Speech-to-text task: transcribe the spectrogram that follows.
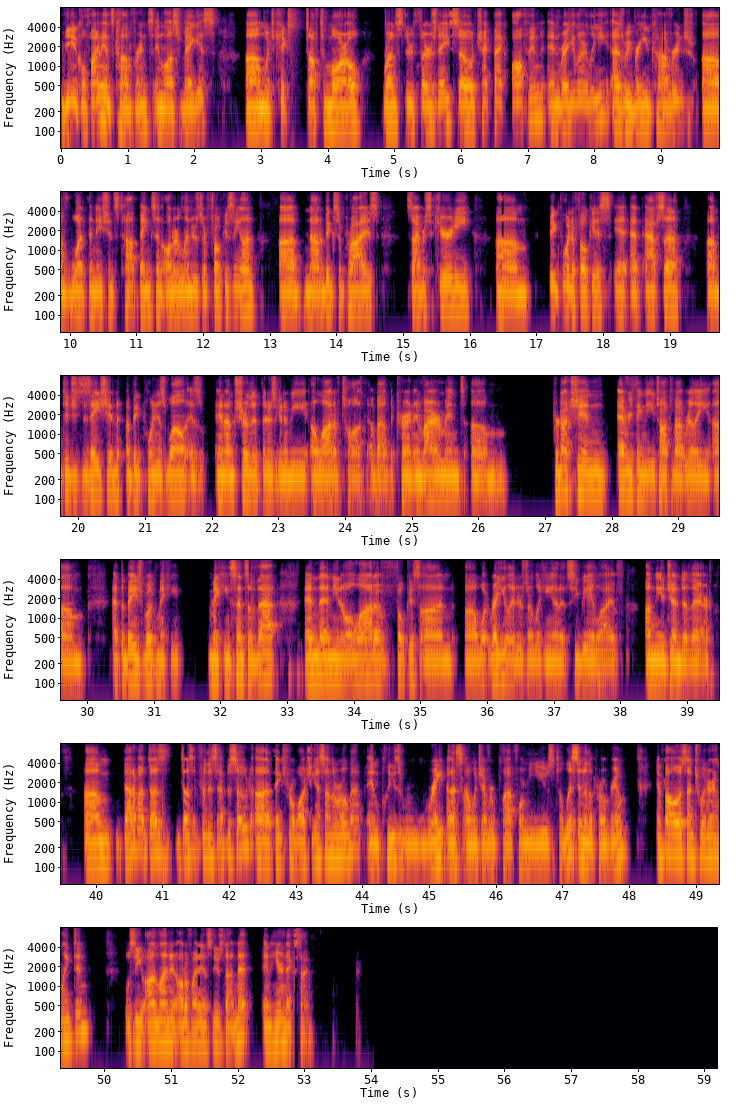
Vehicle Finance Conference in Las Vegas, um, which kicks off tomorrow, runs through Thursday. So check back often and regularly as we bring you coverage of what the nation's top banks and auto lenders are focusing on. Uh, not a big surprise. Cybersecurity, um, big point of focus at, AFSA. Um, digitization, a big point as well as, and I'm sure that there's going to be a lot of talk about the current environment, um, production, everything that you talked about, really um, at the Beige Book, making making sense of that, and then you know a lot of focus on uh, what regulators are looking at at CBA Live on the agenda there um, that about does does it for this episode. Uh, thanks for watching us on the roadmap, and please rate us on whichever platform you use to listen to the program, and follow us on Twitter and LinkedIn. We'll see you online at autofinancenews.net and here next time.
